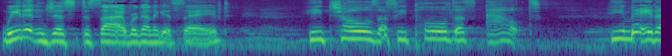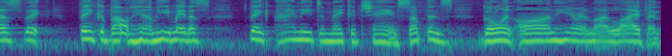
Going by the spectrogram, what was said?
We didn't just decide we're going to get saved. Amen. He chose us, he pulled us out. He made us think, think about him. He made us think, I need to make a change. Something's going on here in my life, and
